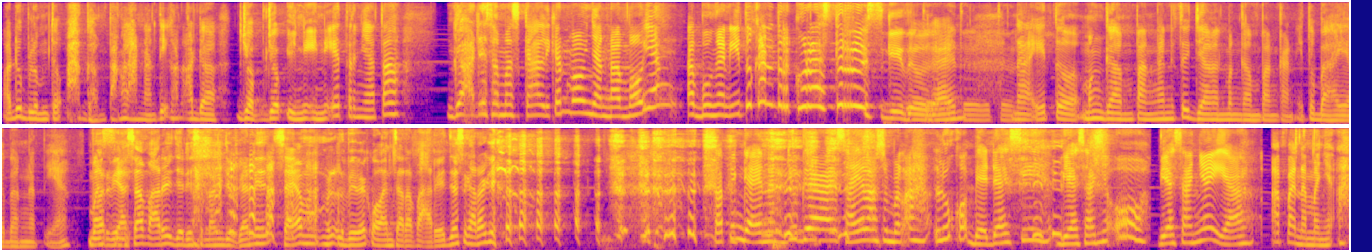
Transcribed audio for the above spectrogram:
aduh belum tuh ah gampang lah nanti kan ada job-job ini ini eh ternyata nggak ada sama sekali kan maunya nggak mau yang tabungan itu kan terkuras terus gitu kan. betul, betul. Nah itu menggampangkan itu jangan menggampangkan itu bahaya banget ya. luar Masih- biasa Pak Ari jadi senang juga nih saya lebih baik wawancara Pak Ari aja sekarang ya Tapi nggak enak juga. Saya langsung bilang, ah lu kok beda sih? Biasanya, oh biasanya ya apa namanya? Ah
